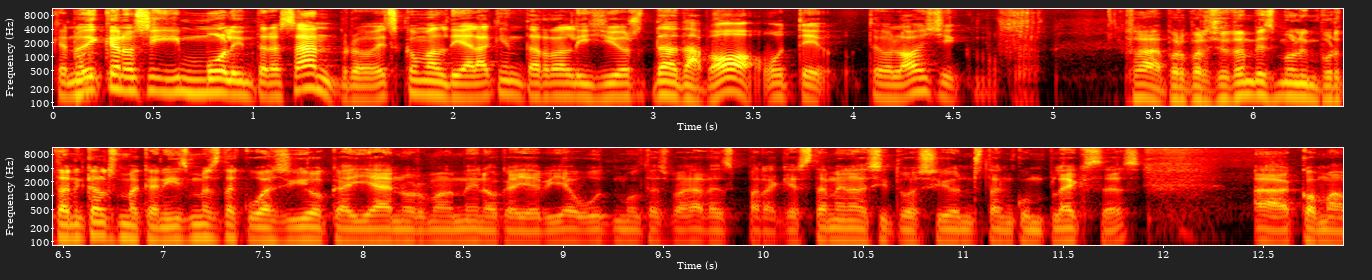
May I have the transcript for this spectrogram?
Que no dic que no sigui molt interessant, però és com el diàleg interreligiós de debò o te teològic. Uf. Clar, però per això també és molt important que els mecanismes de cohesió que hi ha normalment o que hi havia hagut moltes vegades per aquesta mena de situacions tan complexes, eh, com a,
